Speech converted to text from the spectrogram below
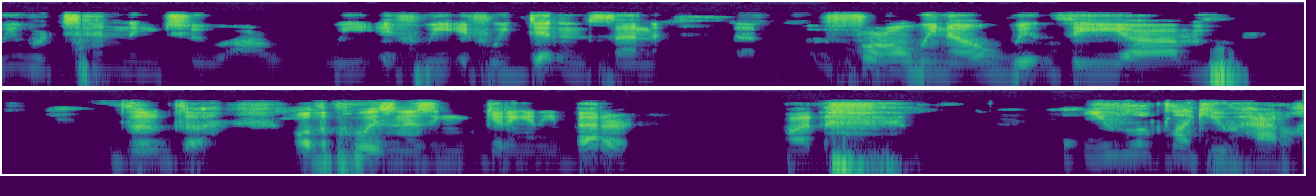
We were tending to our. We if we if we didn't, then uh, for all we know, we, the um the the well the poison isn't getting any better. But you looked like you had a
